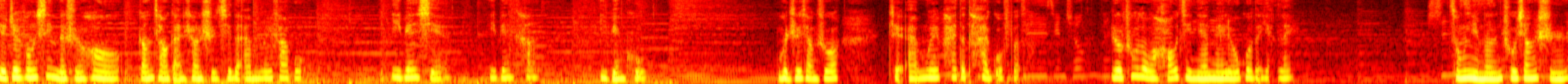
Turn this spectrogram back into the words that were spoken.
写这封信的时候，刚巧赶上十期的 MV 发布，一边写，一边看，一边哭。我只想说，这 MV 拍的太过分了，惹出了我好几年没流过的眼泪。从你们初相识，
